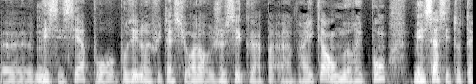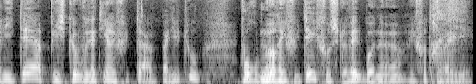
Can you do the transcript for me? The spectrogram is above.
euh, nécessaire pour opposer une réfutation. Alors, je sais qu'à pareil cas, on me répond, mais ça, c'est totalitaire, puisque vous êtes irréfutable. Pas du tout. Pour me réfuter, il faut se lever de bonheur, il faut travailler.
